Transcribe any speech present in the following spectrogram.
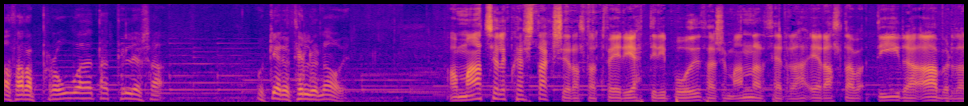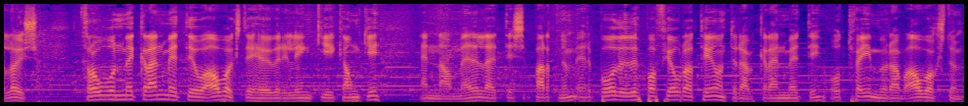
það þarf að prófa þetta til þess að og gera tilvun á því Á matseli hvers dags er alltaf tveir réttir í bóði þar sem annar þeirra er alltaf dýra afurða laus. Þróun með grænmeti og ávöxti hefur verið lengi í gangi en á meðlætis barnum er bóðið upp á fjóra tegundir af grænmeti og tveimur af ávöxtum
